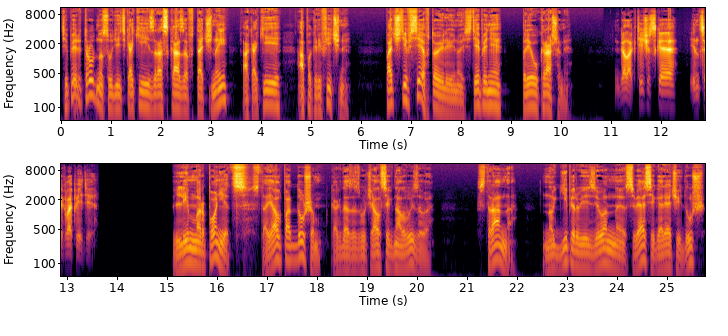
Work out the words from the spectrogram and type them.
Теперь трудно судить, какие из рассказов точны, а какие апокрифичны. Почти все в той или иной степени приукрашены. Галактическая энциклопедия. Лиммар Понец стоял под душем, когда зазвучал сигнал вызова. Странно, но гипервизионная связь и горячий душ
